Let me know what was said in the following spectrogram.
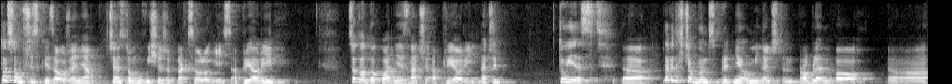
to są wszystkie założenia. Często mówi się, że prakseologia jest a priori. Co to dokładnie znaczy a priori? Znaczy, tu jest, e, nawet chciałbym sprytnie ominąć ten problem, bo e,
